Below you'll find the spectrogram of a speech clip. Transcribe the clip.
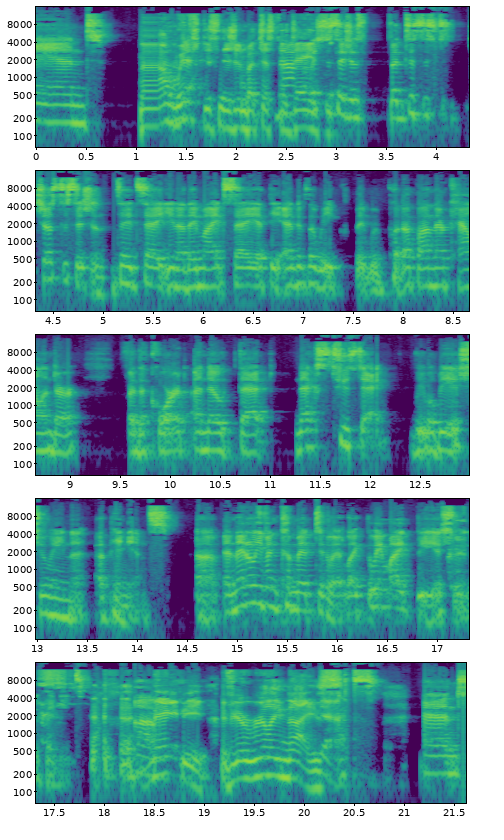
and not which decision, but just the which decisions, but just just decisions. They'd say, you know, they might say at the end of the week they would put up on their calendar for the court a note that next Tuesday we will be issuing opinions. Um, and they don't even commit to it. Like we might be issuing opinions. Um, Maybe if you're really nice. Yes. And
